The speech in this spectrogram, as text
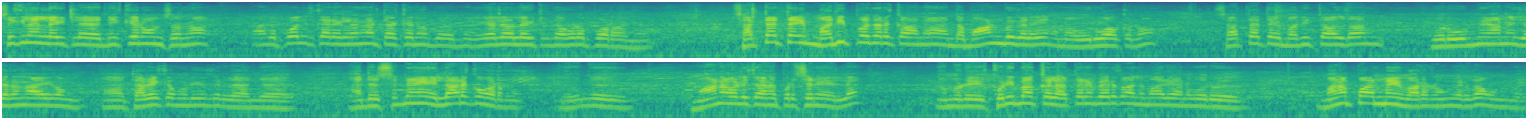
சிக்னல் லைட்டில் நிற்கணும்னு சொன்னால் அங்கே போலீஸ்காரங்க இல்லைன்னா டக்குன்னு எல்லோ லைட் இருந்தால் கூட போகிறாங்க சட்டத்தை மதிப்பதற்கான அந்த மாண்புகளை நம்ம உருவாக்கணும். சட்டத்தை மதித்தால்தான் ஒரு உண்மையான ஜனநாயகம் தழைக்க முடியுங்கிறது அந்த அந்த சிந்தனை எல்லாருக்கும் வரணும். இது வந்து மாணவர்களுக்கான பிரச்சனை இல்லை நம்முடைய குடிமக்கள் அத்தனை பேருக்கும் அந்த மாதிரியான ஒரு மனப்பான்மை வரணுங்கிறது தான் உண்மை.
